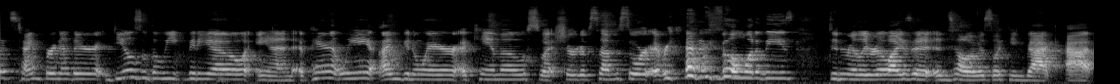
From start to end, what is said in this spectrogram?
It's time for another Deals of the Week video, and apparently I'm gonna wear a camo sweatshirt of some sort every time we film one of these. Didn't really realize it until I was looking back at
